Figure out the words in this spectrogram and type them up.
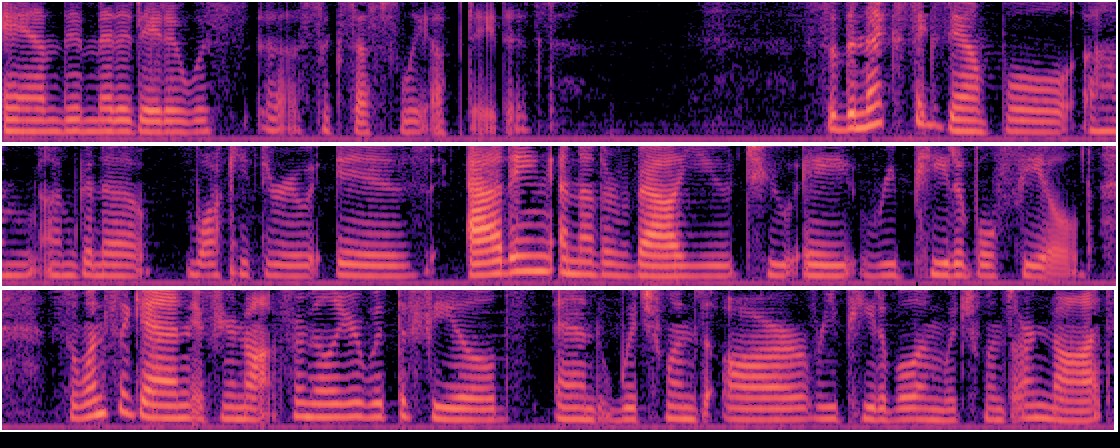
and the metadata was uh, successfully updated. So the next example um, I'm going to walk you through is adding another value to a repeatable field. So once again, if you're not familiar with the fields and which ones are repeatable and which ones are not,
